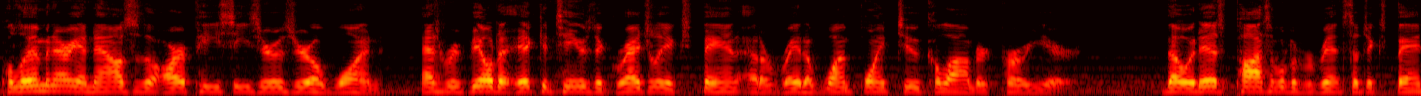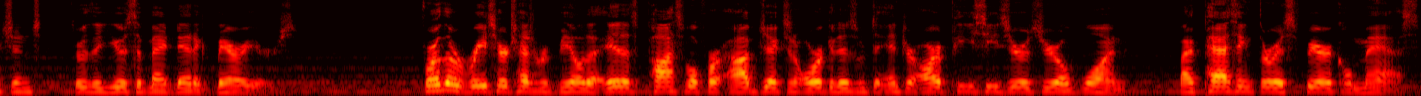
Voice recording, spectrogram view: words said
Preliminary analysis of RPC-001 has revealed that it continues to gradually expand at a rate of 1.2 km per year, though it is possible to prevent such expansions through the use of magnetic barriers. Further research has revealed that it is possible for objects and organisms to enter RPC-001 by passing through its spherical mass,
